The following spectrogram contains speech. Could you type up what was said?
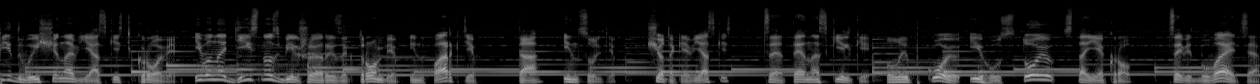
підвищена в'язкість крові, і вона дійсно збільшує ризик тромбів, інфарктів та інсультів. Що таке в'язкість? Це те, наскільки липкою і густою стає кров. Це відбувається,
